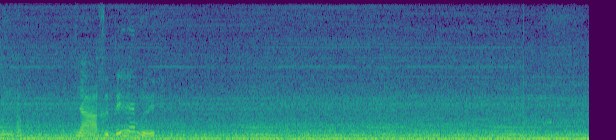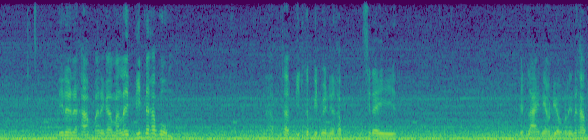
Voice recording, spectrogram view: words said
มึงครับหญ้าขึ้นเต็มเลยนี่เลยนะครับอันนี้ก็มาไล่ปิดนะครับผมนะครับถ้าปิดก็ปิดไว้นี่นะครับจะได้เป็นลายแนวเดียวกันเลยนะครับ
